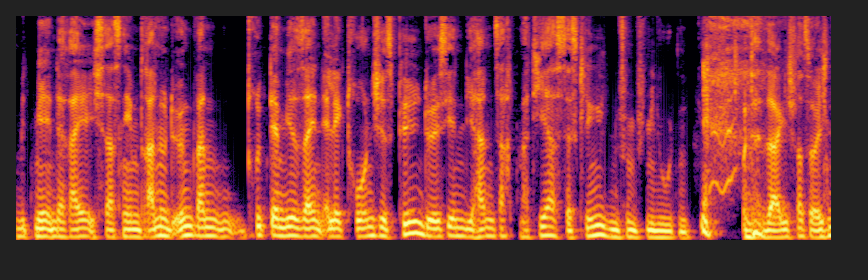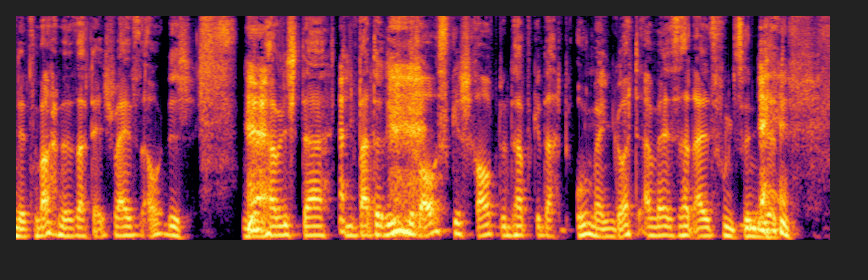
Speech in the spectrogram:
mit mir in der Reihe, ich saß neben dran und irgendwann drückt er mir sein elektronisches Pillendöschen in die Hand sagt, Matthias, das klingelt in fünf Minuten. Und dann sage ich, was soll ich denn jetzt machen? Dann sagt er, ich weiß es auch nicht. Und dann habe ich da die Batterien rausgeschraubt und habe gedacht, oh mein Gott, aber es hat alles funktioniert.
